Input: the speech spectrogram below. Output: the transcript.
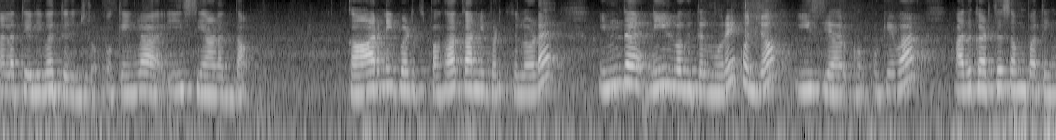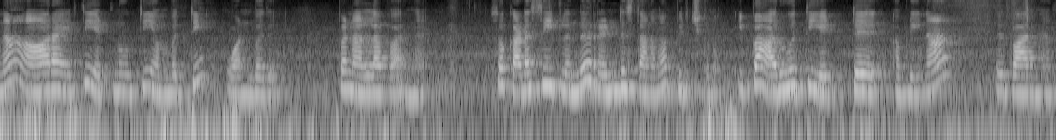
நல்லா தெளிவாக தெரிஞ்சிடும் ஓகேங்களா ஈஸியானது தான் காரணிப்படுத்து பகா காரணிப்படுத்துதலோட இந்த நீள்வகுத்தல் முறை கொஞ்சம் ஈஸியாக இருக்கும். ஓகேவா அதுக்கு அடுத்த சம் பார்த்திங்கன்னா ஆறாயிரத்தி எட்நூற்றி எண்பத்தி ஒன்பது. இப்போ நல்லா பாருங்கள் ஸோ கடைசீட்லேருந்து ரெண்டு ஸ்தானமாக பிரிச்சுக்கணும். இப்போ அறுபத்தி எட்டு அப்படின்னா இது பாருங்கள்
